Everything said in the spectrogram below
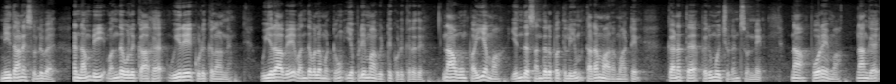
நீ தானே சொல்லுவ. நம்பி வந்தவளுக்காக உயிரே கொடுக்கலான்னு. உயிராகவே வந்தவளை மட்டும் எப்படிம்மா விட்டு கொடுக்கறது? நான் உன் பையம்மா. எந்த சந்தர்ப்பத்திலையும் தடமாற மாட்டேன். கனத்தை பெருமூச்சுடன் சொன்னேன். நான் போகிறேம்மா நாங்கள்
